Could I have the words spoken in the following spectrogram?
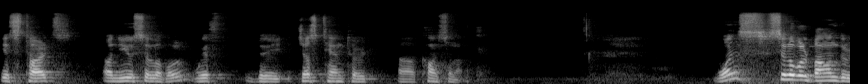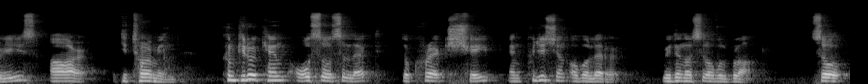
it starts a new syllable with the just entered uh, consonant. Once syllable boundaries are determined, computer can also select the correct shape and position of a letter within a syllable block. So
